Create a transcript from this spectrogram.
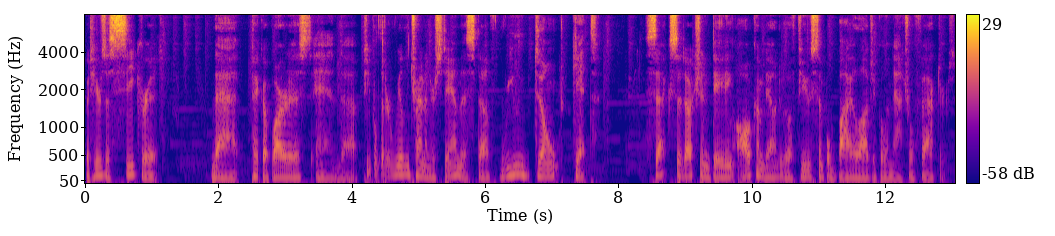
But here's a secret that pickup artists and uh, people that are really trying to understand this stuff really don't get. Sex, seduction, dating all come down to a few simple biological and natural factors.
